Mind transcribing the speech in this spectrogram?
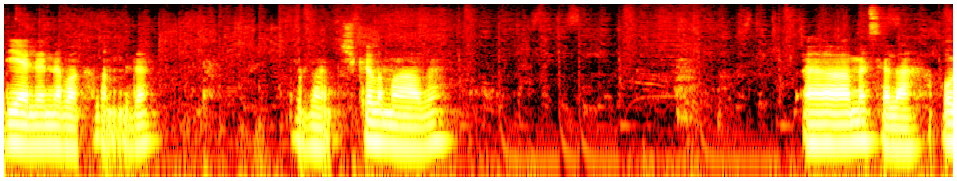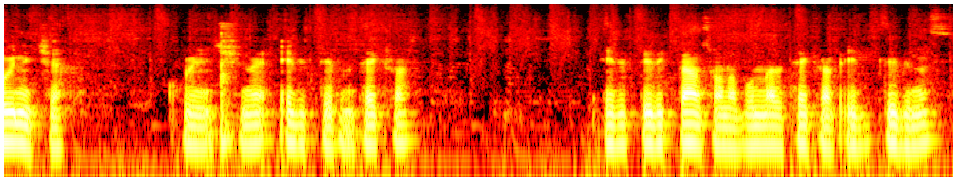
Diğerlerine bakalım bir de. Buradan çıkalım abi. Ee, mesela oyun içi. Oyun içine editledim tekrar. Editledikten sonra bunları tekrar editlediniz.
